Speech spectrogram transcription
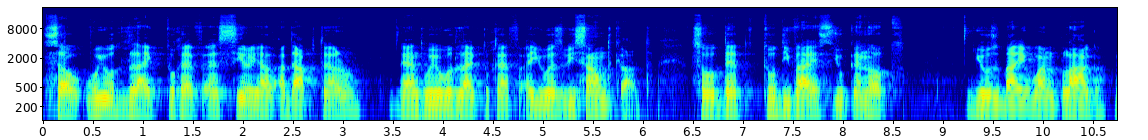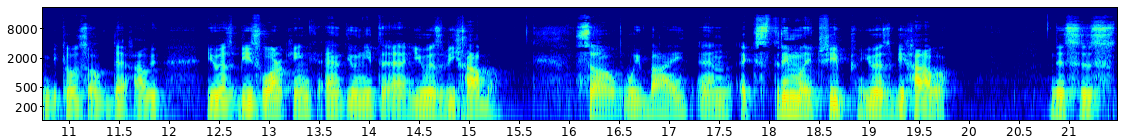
So we would like to have a serial adapter and we would like to have a USB sound card. So that two device you cannot use by one plug because of the how USB is working and you need a USB hub. So we buy an extremely cheap USB hub. This is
